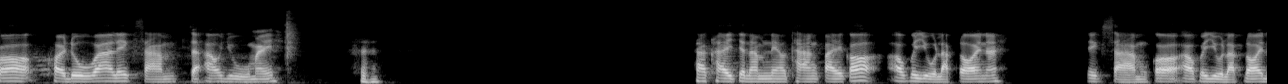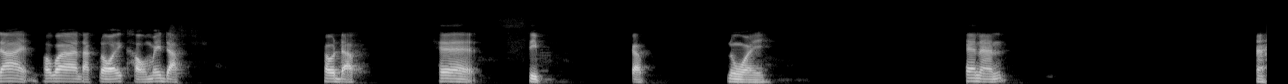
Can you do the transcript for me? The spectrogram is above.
ก็คอยดูว่าเลขสามจะเอาอยู่ไหม ถ้าใครจะนำแนวทางไปก็เอาไปอยู่หลักร้อยนะ เลขสามก็เอาไปอยู่หลักร้อยได้ เพราะว่าหลักร้อยเขาไม่ดับ เขาดับแค่สิบกับหน่วย แค่นั้นอะ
